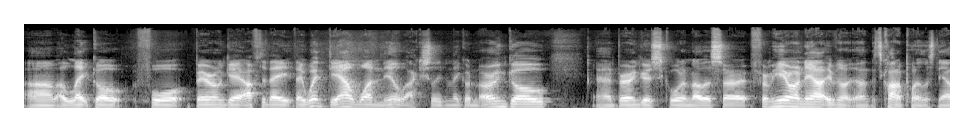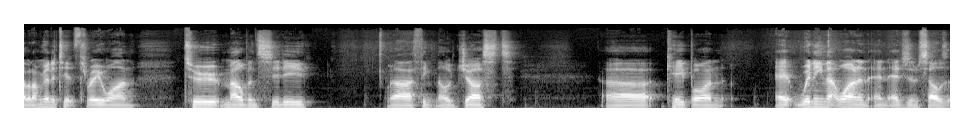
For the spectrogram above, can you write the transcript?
Um, a late goal for Berenguer after they, they went down 1 0, actually. Then they got an own goal. Uh, scored another. So from here on out, even though uh, it's kind of pointless now, but I'm going to tip 3 1 to Melbourne City. Uh, I think they'll just uh, keep on winning that one and, and edge themselves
